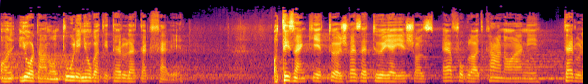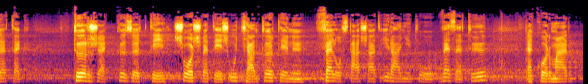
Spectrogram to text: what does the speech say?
a Jordánon túli nyugati területek felé. A 12 törzs vezetője és az elfoglalt kánaáni területek törzsek közötti sorsvetés útján történő felosztását irányító vezető, ekkor már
